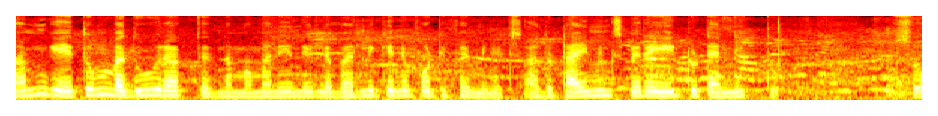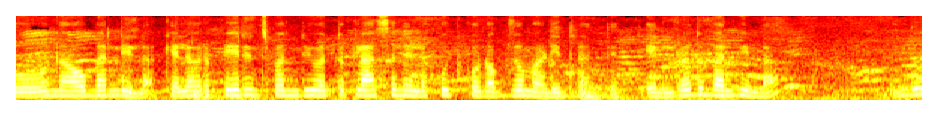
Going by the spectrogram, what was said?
ನಮಗೆ ತುಂಬ ದೂರ ಆಗ್ತದೆ. ನಮ್ಮ ಮನೆಯಿಂದ ಇಲ್ಲೇ ಬರಲಿಕ್ಕೆ ಫೋರ್ಟಿ ಫೈವ್ ಮಿನಿಟ್ಸ್ ಅದು ಟೈಮಿಂಗ್ಸ್ ಬೇರೆ ಏಯ್ಟ್ ಟು ಟೆನ್ ಇತ್ತು. ಸೊ ನಾವು ಬರಲಿಲ್ಲ. ಕೆಲವರ ಪೇರೆಂಟ್ಸ್ ಬಂದು ಇವತ್ತು ಕ್ಲಾಸಲ್ಲೆಲ್ಲ ಕೂತ್ಕೊಂಡು ಅಬ್ಸರ್ವ್ ಮಾಡಿದ್ರಂತೆ. ಎಲ್ಲರದ್ದು ಬರಲಿಲ್ಲ. ಒಂದು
